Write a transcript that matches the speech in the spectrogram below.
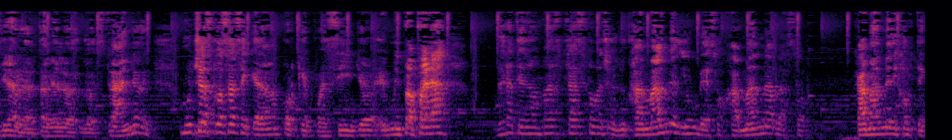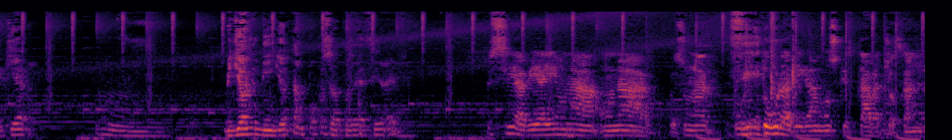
Sí, la verdad, todavía lo, lo extraño. Muchas cosas se quedaron porque, pues sí, yo, eh, mi papá era, fíjate nomás, estás como eso. jamás me dio un beso, jamás me abrazó, jamás me dijo te quiero. Mm, Y yo, ni yo tampoco se lo podía decir a él. Pues sí, había ahí una, una, pues una Sí. cultura, digamos, que estaba chocando.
